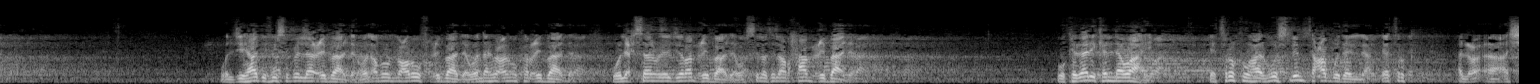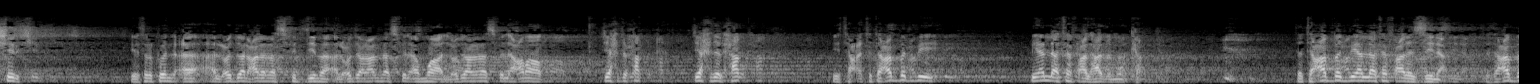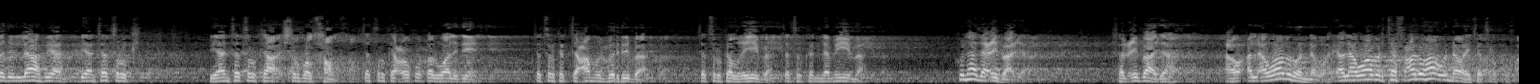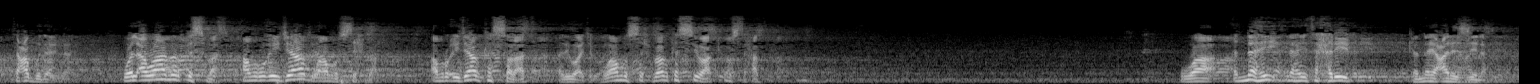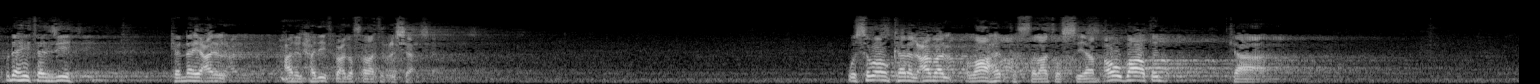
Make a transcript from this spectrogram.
والجهاد في سبيل الله عبادة والأمر بالمعروف عبادة والنهي عن المنكر عبادة والإحسان إلى الجيران عبادة وصلة الأرحام عبادة. وكذلك النواهي يتركها المسلم تعبدا لله يترك الشرك يتركون العدوان على الناس في الدماء العدوان على الناس في الأموال العدوان على الناس في الأعراض. جحد حق جحد الحق. تتعبد بأن لا تفعل هذا المنكر. تتعبد بأن لا تفعل الزنا. تتعبد الله بأن, بأن تترك بأن تترك شرب الخمر تترك عقوق الوالدين تترك التعامل بالربا تترك الغيبة تترك النميمة. كل هذا عبادة. فالعبادة أو الأوامر والنواهي. الأوامر تفعلها والنواهي تتركها. تعبدا لله. والأوامر قسمة. أمر إيجاب وأمر استحباب. أمر إيجاب كالصلاة هذه واجبة وأمر استحباب كالسواك مستحب. والنهي نهي تحريم كالنهي عن الزنا ونهي تنزيه كالنهي عن عن الحديث بعد صلاة العشاء. وسواء كان العمل ظاهر كالصلاة والصيام أو باطن ك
